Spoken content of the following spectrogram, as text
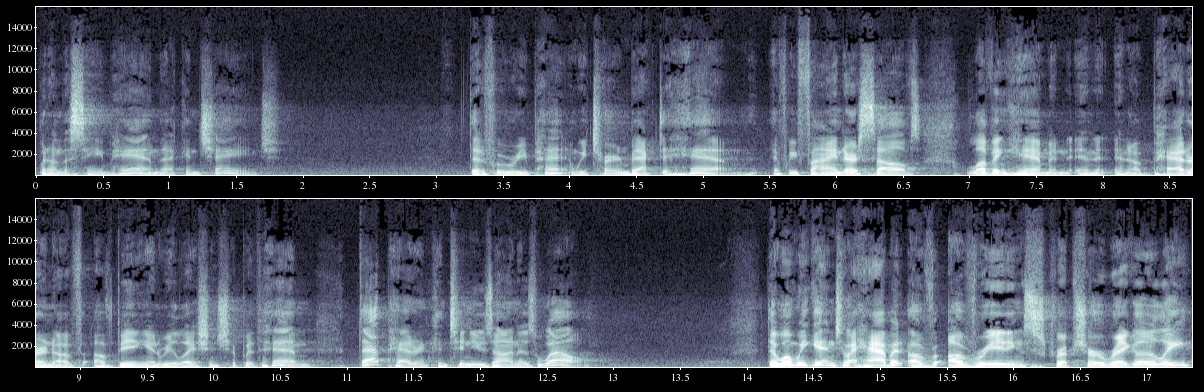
But on the same hand, that can change that if we repent and we turn back to Him, if we find ourselves loving Him in, in, in, a pattern of, of being in relationship with Him, that pattern continues on as well. That when we get into a habit of, of reading Scripture regularly,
